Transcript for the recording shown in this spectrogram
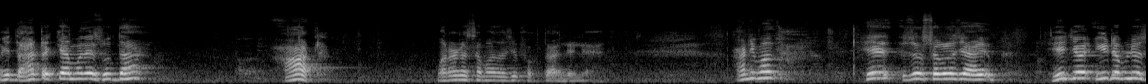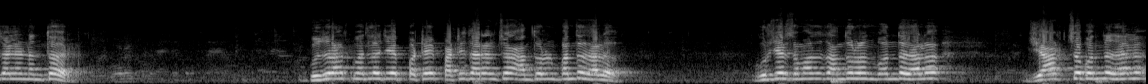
म्हणजे दहा टक्क्यामध्ये सुद्धा आठ. मराठा समाजाचे फक्त आलेले आहेत. आणि मग हे जर सगळं जे आहे हे जे ई डब्ल्यू झाल्यानंतर गुजरातमधलं जे पटे पाटीदारांचं आंदोलन बंद झालं गुर्जर समाजाचं आंदोलन बंद झालं जाटचं बंद झालं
